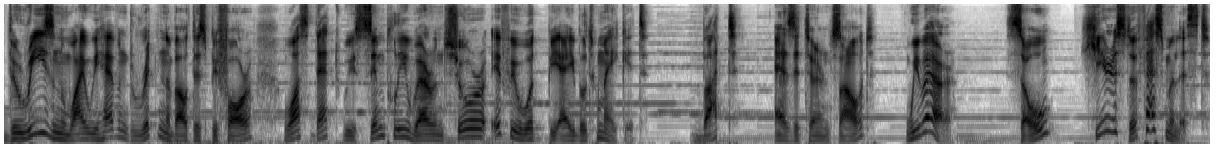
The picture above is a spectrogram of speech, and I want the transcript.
The reason why we haven't written about this before was that we simply weren't sure if we would be able to make it. But, as it turns out, we were. So, here is the Phasmalist.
